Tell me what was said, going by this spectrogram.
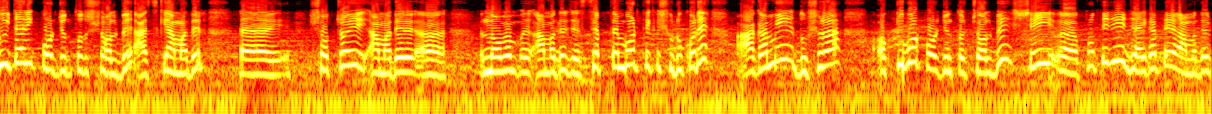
দুই তারিখ পর্যন্ত চলবে। আজকে আমাদের সতেরোই আমাদের নভেম্বর আমাদের যে সেপ্টেম্বর থেকে শুরু করে আগামী দোসরা অক্টোবর পর্যন্ত চলবে। সেই প্রতিটি জায়গাতে আমাদের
